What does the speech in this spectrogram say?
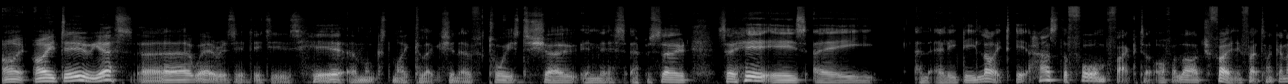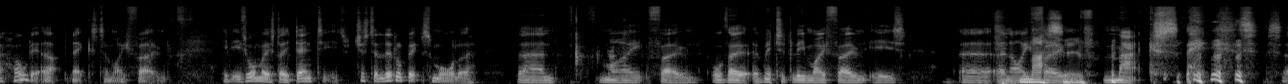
I, I do, yes. Uh, where is it? It is here amongst my collection of toys to show in this episode. So here is a an LED light. It has the form factor of a large phone. In fact, I'm going to hold it up next to my phone it is almost identical. It's just a little bit smaller than my phone, although admittedly my phone is uh, an iPhone Massive. Max. so,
